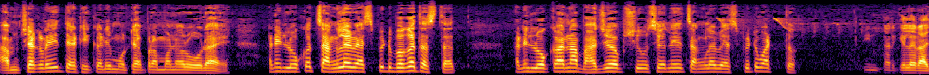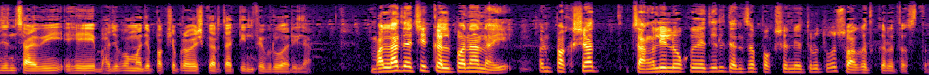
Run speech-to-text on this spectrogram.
आमच्याकडेही त्या ठिकाणी मोठ्या प्रमाणावर ओढा आहे. आणि लोक चांगलं व्यासपीठ बघत असतात. आणि लोकांना भाजप शिवसेने चांगलं व्यासपीठ वाटतं. तीन तारखेला राजन साळवी हे भाजपमध्ये पक्षप्रवेश करतात तीन फेब्रुवारीला. मला त्याची कल्पना नाही. पण पक्षात चांगली लोक येतील त्यांचं पक्ष नेतृत्व स्वागत करत असतं.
